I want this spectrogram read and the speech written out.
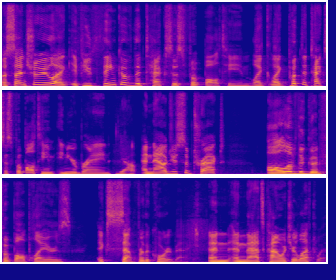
essentially, like if you think of the Texas football team, like like put the Texas football team in your brain, Yeah. and now just subtract all of the good football players except for the quarterback, and and that's kind of what you're left with,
